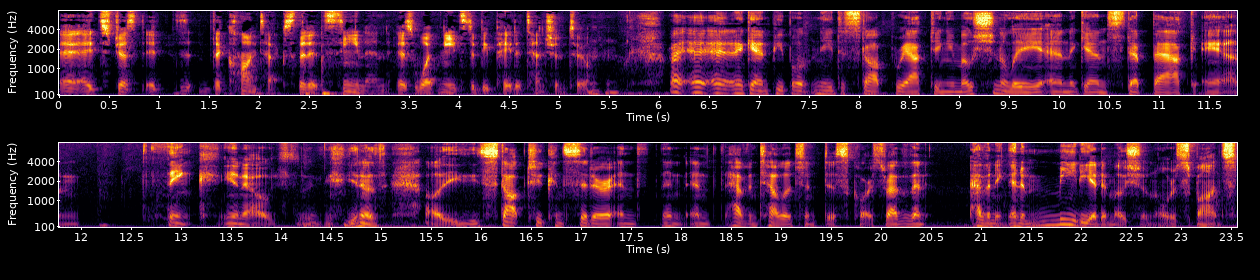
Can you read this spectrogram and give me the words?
it's just it the context that it's seen in is what needs to be paid attention to. Right, and, and again, people need to stop reacting emotionally, and again, step back and think. You know, you know, uh, stop to consider and and and have intelligent discourse rather than having an immediate emotional response,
